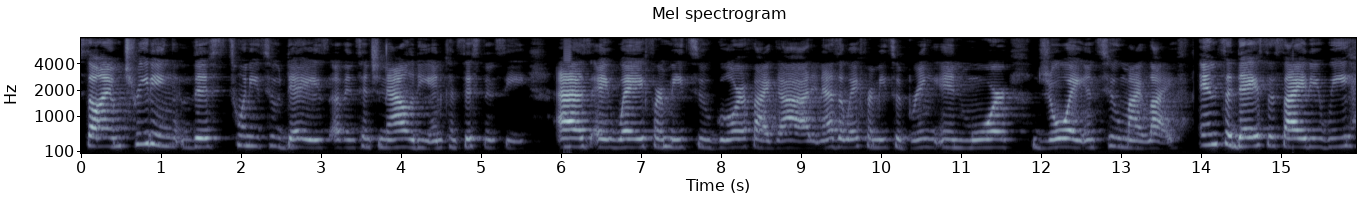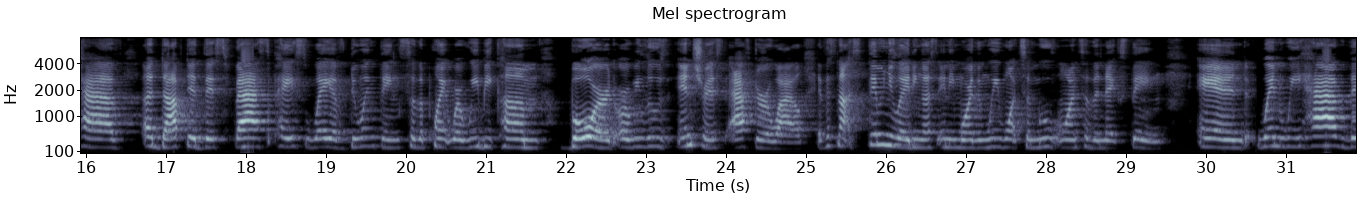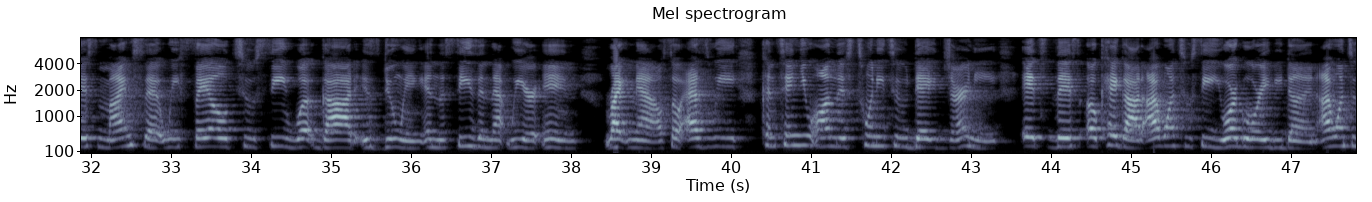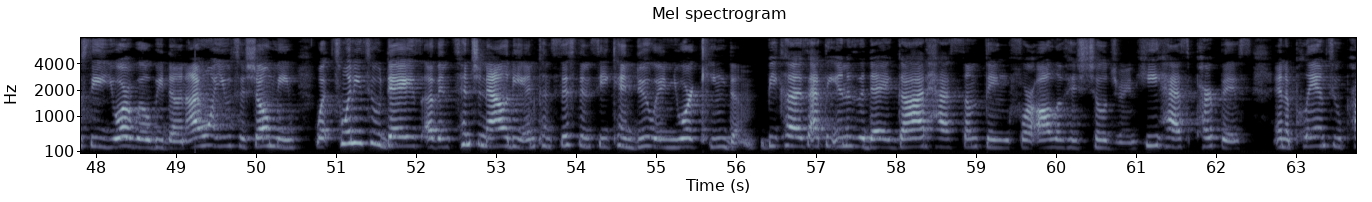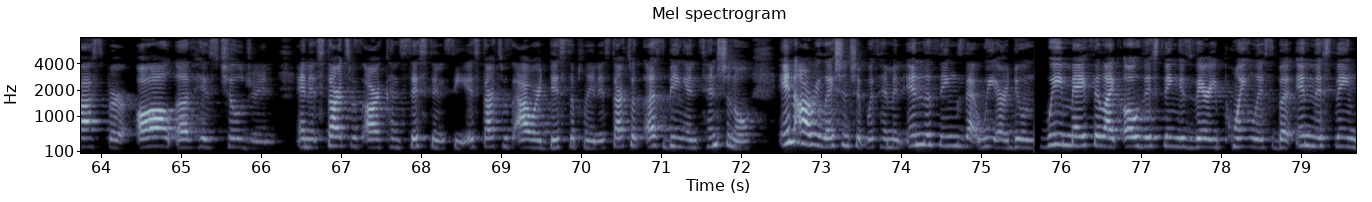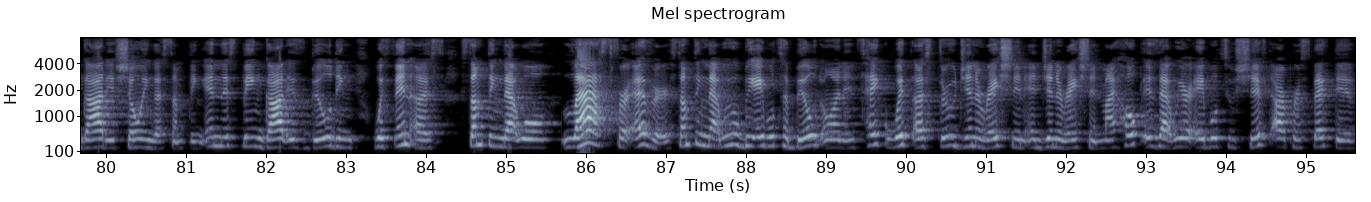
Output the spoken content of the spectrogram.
So I am treating this 22 days of intentionality and consistency as a way for me to glorify God and as a way for me to bring in more joy into my life. In today's society, we have adopted this fast paced way of doing things to the point where we become bored or we lose interest after a while. If it's not stimulating us anymore, then we want to move on to the next thing. And when we have this mindset, we fail to see what God is doing in the season that we are in right now. So as we continue on this 22 day journey, it's this, okay, God, I want to see your glory be done. I want to see your will be done. I want you to show me what 22 days of intentionality and consistency can do in your kingdom. Because at the end of the day, God has something for all of his children. He has purpose and a plan to prosper all of his children. And it starts with our consistency. It starts with our discipline. It starts with us being intentional in our relationship with him and in the things that we are doing. We may feel like, oh, this thing is very pointless, but in this thing, God is showing us something. In this thing, God is building within us something that will last forever, something that we will be able to build on and take with us through generation and generation. My hope is that we are able to shift our perspective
